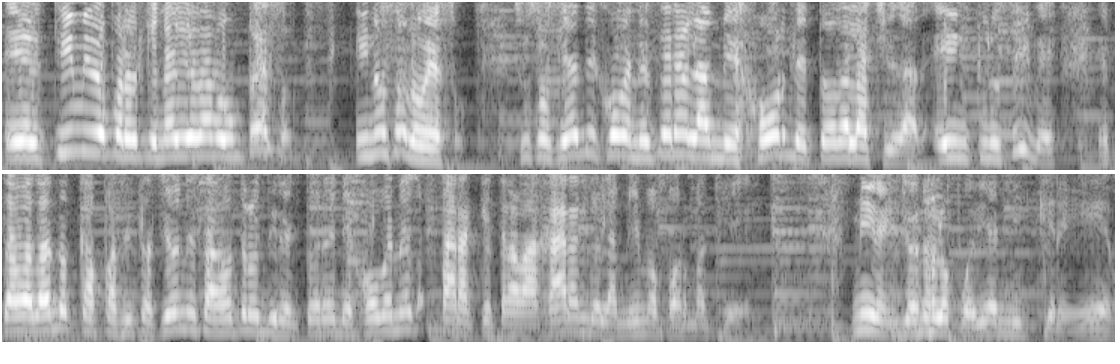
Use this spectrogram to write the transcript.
El tímido por el que nadie daba un peso. Y no solo eso, su sociedad de jóvenes era la mejor de toda la ciudad e inclusive estaba dando capacitaciones a otros directores de jóvenes para que trabajaran de la misma forma que él. Miren, yo no lo podía ni creer.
